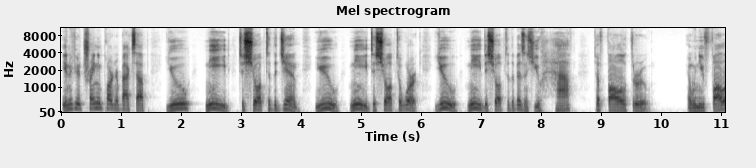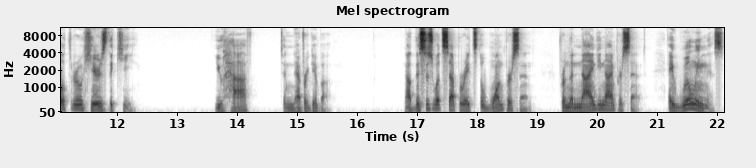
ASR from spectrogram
even if your training partner backs up, you need to show up to the gym. You need to show up to work. You need to show up to the business. You have to follow through. And when you follow through, here's the key you have to never give up. Now, this is what separates the 1% from the 99% a willingness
